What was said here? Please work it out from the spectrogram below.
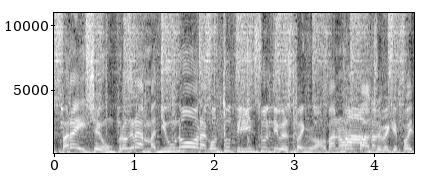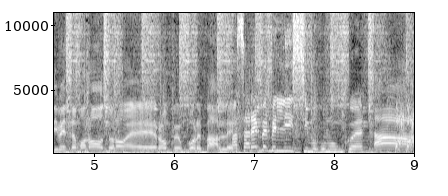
farei c'è un programma di un'ora con tutti gli insulti per spagnolo, ma non lo Mamma faccio perché poi diventa monotono e rompe un po' le balle. Ma sarebbe bellissimo comunque. Ah,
